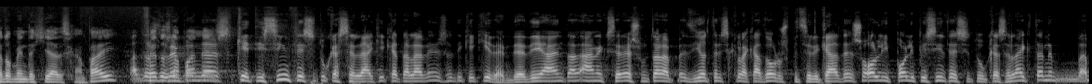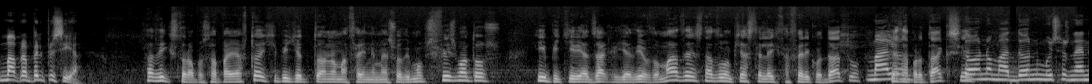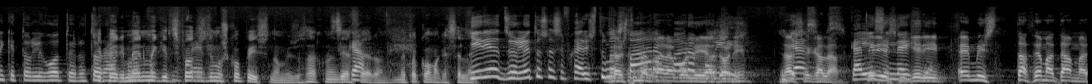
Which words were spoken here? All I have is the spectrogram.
150.000 είχαν πάει. Πάντως, Φέτος να πάνε βλέποντας και τη σύνθεση του Κασελάκη, καταλαβαίνεις ότι και εκεί δεν είναι. Δηλαδή, αν, ήταν- αν εξαιρέσουμε τώρα δύο-τρεις κλακαδόρους πιτσιρικάδες, όλη η υπόλοιπη σύνθεση του Κασελάκη ήταν μαύρα απελπισία. Θα δείξει τώρα πώς θα πάει αυτό. Έχει πει και ότι το όνομα θα είναι μέσω δημοψηφίσματος. Είπε η κυρία Τζάκρη για δύο εβδομάδες. Να δούμε ποια στελέχη θα φέρει κοντά του, ποια θα προτάξει. το όνομα Αντώνη μου ίσως να είναι και το λιγότερο. Και Τώρα, από περιμένουμε ό,τι και τις έχει πρώτες φέρει. δημοσκοπήσεις, νομίζω. Θα έχουν Φυσικά. ενδιαφέρον με το κόμμα Κασελάκη. Κύριε Τζολέτο, σας ευχαριστούμε, Ευχαριστούμε πάρα, πολύ, πολύ. Αντώνη. Να Γεια είστε σας. καλά. Καλή Κυρίες και συνέχεια. κύριοι, εμείς τα θέματά μας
